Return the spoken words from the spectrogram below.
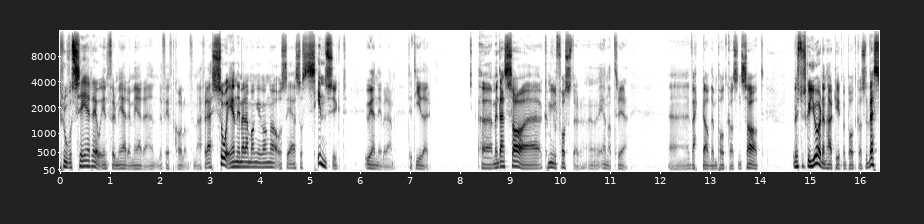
provoserer og informerer mer enn The Fifth Column for meg. For jeg er så enig med dem mange ganger, og så er jeg så sinnssykt uenig med dem til tider. Uh, men der sa uh, Camille Foster, uh, en av tre uh, verter av den podkasten, sa at hvis du skal gjøre denne typen podkast, hvis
